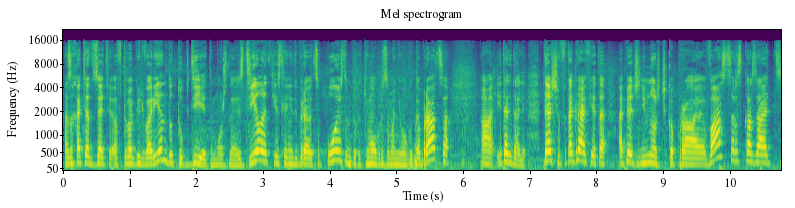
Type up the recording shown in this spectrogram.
захотят взять автомобиль в аренду, то где это можно сделать? Если они добираются поездом, то какие каким образом они могут добраться а, и так далее. Дальше фотографии это, опять же, немножечко про вас рассказать.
